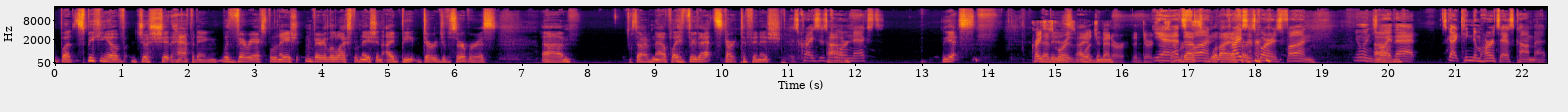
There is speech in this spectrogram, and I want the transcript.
But speaking of just shit happening with very explanation, very little explanation, I beat Dirge of Cerberus. Um, so I've now played through that start to finish. Is Crisis Um, Core next? Yes, Crisis That Core is- is much been- better than Dirge. Yeah, Cerberus. that's, That's fun. what I have Crisis heard. Core is fun. You'll enjoy Um, that. It's got Kingdom Hearts ass combat.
